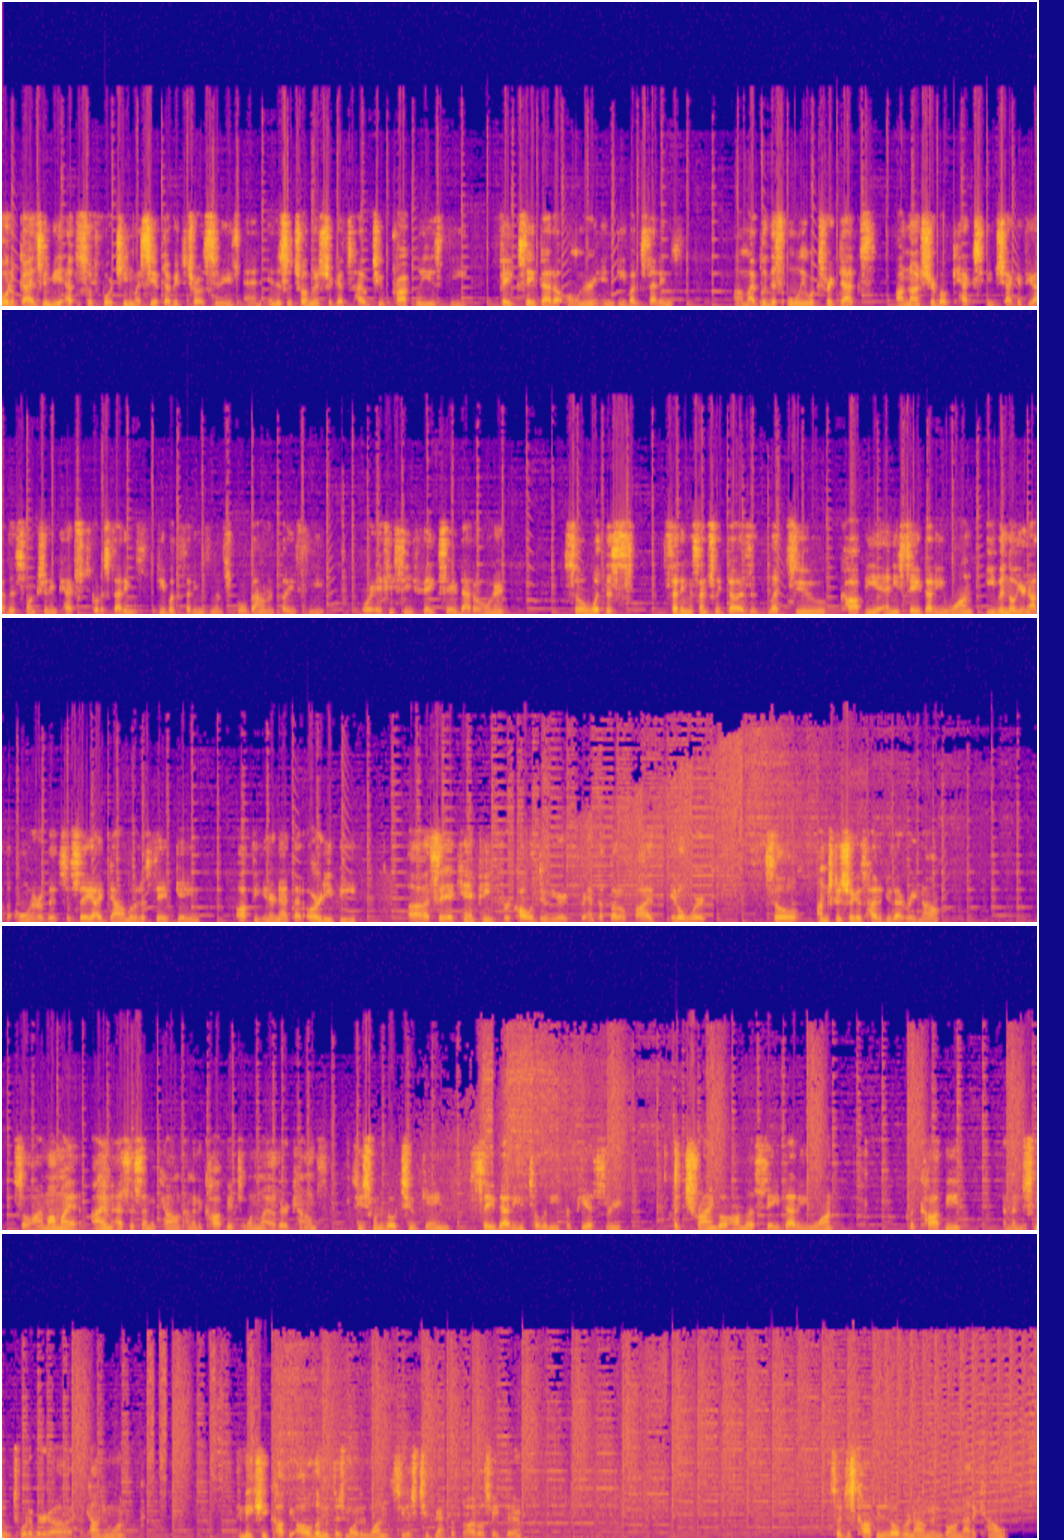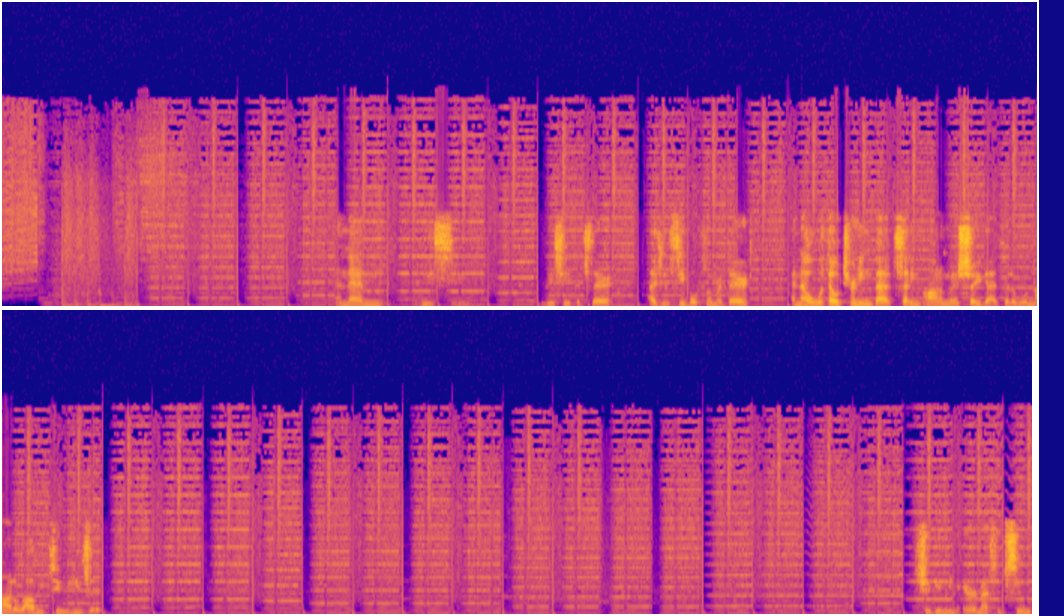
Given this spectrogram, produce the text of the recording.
what up guys, it's going to be episode 14 of my CFW tutorial series and in this tutorial I'm going to show you guys how to properly use the fake save data owner in debug settings. Um, I believe this only works for DEX. I'm not sure about CEX, you can check if you have this function in CEX, just go to settings, debug settings and then scroll down until you see, or if you see fake save data owner. So what this setting essentially does, it lets you copy any save data you want, even though you're not the owner of it. So say I downloaded a save game off the internet that already beat, uh, say a campaign for Call of Duty or Grand Theft Auto 5, it'll work. So I'm just gonna show you guys how to do that right now. So I'm on my I'm SSM account. I'm gonna copy it to one of my other accounts. So you just want to go to Game, Save Data Utility for PS3 click triangle on the save data you want, click copy, and then just move to whatever uh, account you want. And make sure you copy all of them if there's more than one. See there's two Grand Theft Autos right there. So I just copied it over, now I'm going to go on that account. And then, let me see. Let me see if it's there. As you can see, both of them are there. And now without turning that setting on, I'm going to show you guys that it will not allow me to use it. Should give me an error message soon.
